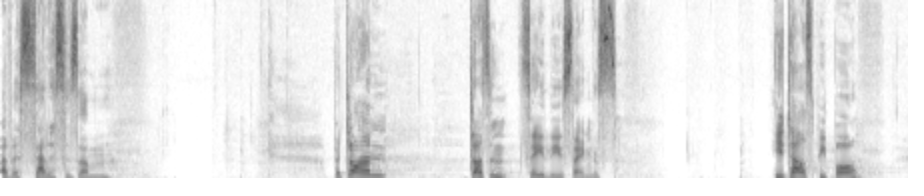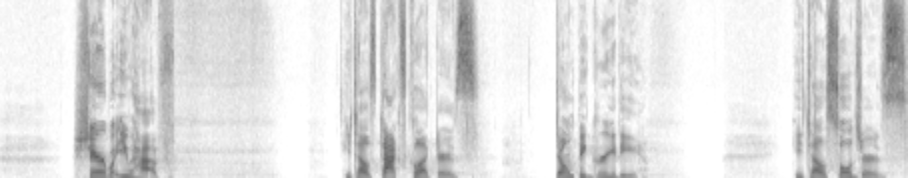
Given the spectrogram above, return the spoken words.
of asceticism. But John doesn't say these things. He tells people, share what you have. He tells tax collectors, don't be greedy. He tells soldiers,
